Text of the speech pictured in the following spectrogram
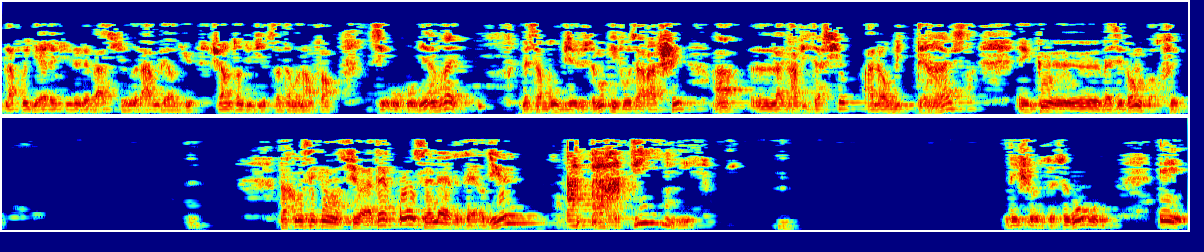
La prière est une élévation de l'âme vers Dieu. J'ai entendu dire ça dans mon enfant. C'est au combien vrai. Mais ça prouve bien justement qu'il faut s'arracher à la gravitation, à l'orbite terrestre, et que ben, c'est pas encore fait. Par conséquent, sur la terre, on s'élève vers Dieu à partir des choses de ce monde, et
